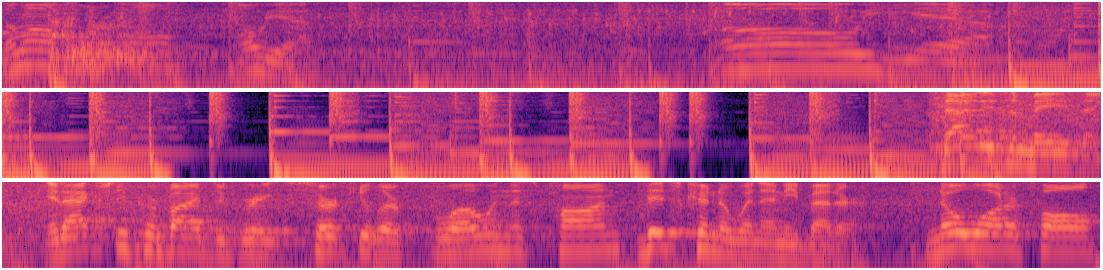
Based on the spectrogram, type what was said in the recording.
Come on, waterfall. Oh yeah. Oh yeah. That is amazing. It actually provides a great circular flow in this pond. This couldn't have went any better. No waterfall,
